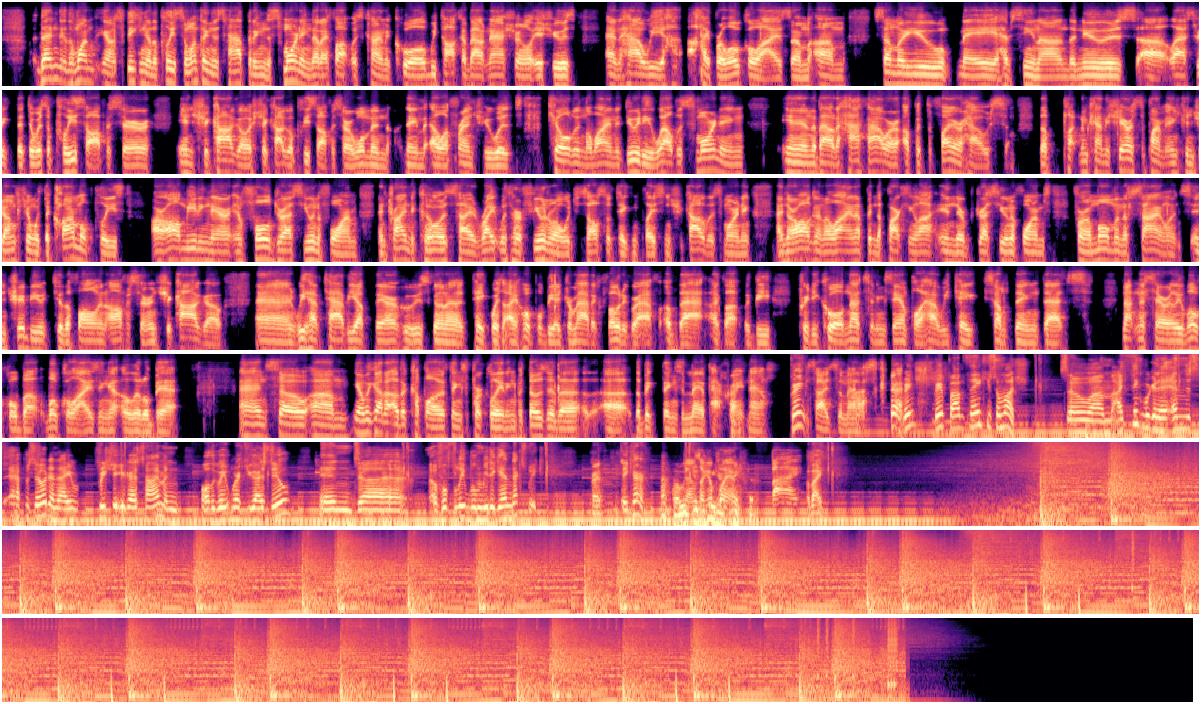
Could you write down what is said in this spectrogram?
Then the one, you know, speaking of the police, the one thing that's happening this morning that I thought was kind of cool, we talk about national issues and how we hyper localize them. Um, some of you may have seen on the news uh, last week that there was a police officer in Chicago, a Chicago police officer, a woman named Ella French, who was killed in the line of duty. Well, this morning, in about a half hour up at the firehouse, the Putnam County Sheriff's Department, in conjunction with the Carmel Police, are all meeting there in full dress uniform and trying to coincide right with her funeral, which is also taking place in Chicago this morning. And they're all going to line up in the parking lot in their dress uniforms for a moment of silence in tribute to the fallen officer in Chicago. And we have Tabby up there who's going to take what I hope will be a dramatic photograph of that. I thought would be pretty cool. And that's an example of how we take something that's not necessarily local, but localizing it a little bit. And so, um, you know, we got other couple other things percolating, but those are the uh, the big things in Mahopac right now. Great. Besides the mask. great, great, Bob. Thank you so much. So um, I think we're going to end this episode, and I appreciate your guys' time and all the great work you guys do. And uh, hopefully, we'll meet again next week. Right. Take care. Sounds like a plan. Bye. Bye bye.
